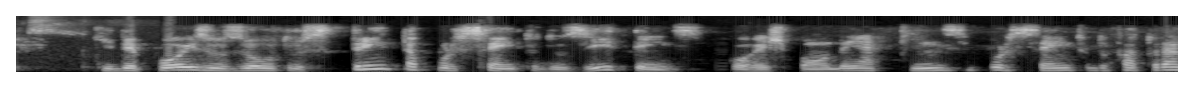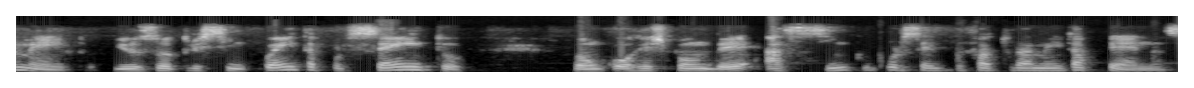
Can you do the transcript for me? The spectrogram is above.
Isso. Que depois os outros 30% dos itens correspondem a 15% do faturamento. E os outros 50% vão corresponder a 5% do faturamento apenas.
